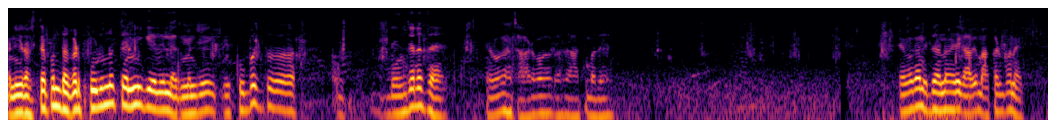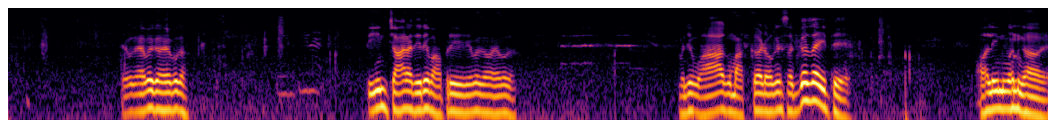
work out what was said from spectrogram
आणि रस्ते पण दगड फोडूनच त्यांनी केलेले आहेत. म्हणजे हे खूपच डेंजरच आहे. हे बघा झाड बघा कसं आतमध्ये आहे. हे बघा मित्रांनो हे गावी माकड पण आहेत. हे बघा हे बघा हे बघा. तीन चार आहेत रे बापरे. हे बघा हे बघा. म्हणजे वाघ माकड वगैरे सगळंच आहे इथे. ऑल इन वन गाव आहे.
